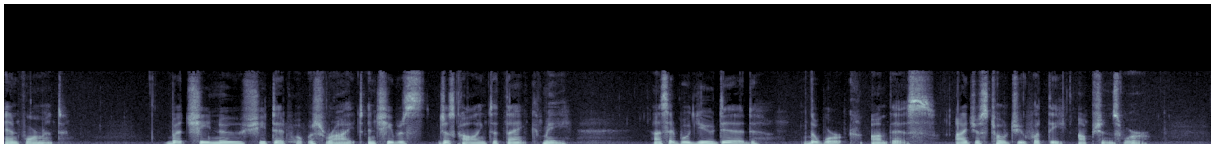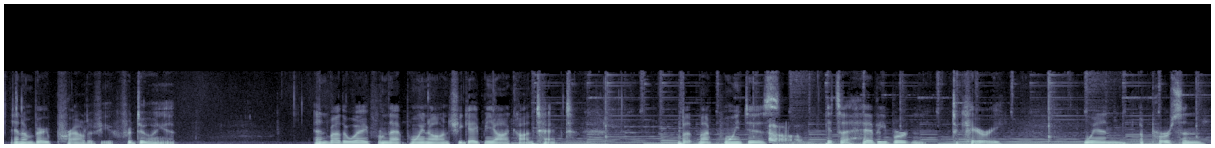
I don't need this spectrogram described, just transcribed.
informant. But she knew she did what was right, and she was just calling to thank me I said, Well, you did the work on this. I just told you what the options were. And I'm very proud of you for doing it. And by the way, from that point on, she gave me eye contact. But my point is, oh. it's a heavy burden to carry when a person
